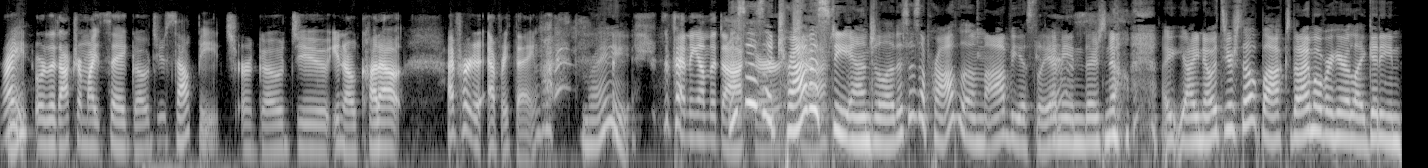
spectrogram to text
Right. Or the doctor might say, go do South Beach or go do, you know, cut out. I've heard of everything, Right. depending on the doctor. This is a Yeah. travesty, Angela. This is a problem, obviously. I mean, there's no, I, I know it's your soapbox, but I'm over here like getting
